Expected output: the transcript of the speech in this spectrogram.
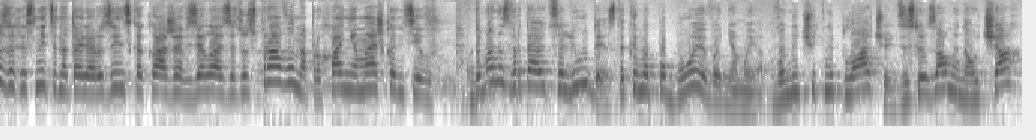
Правозахисниця Наталя Розинська каже, взялась за цю справу на прохання мешканців. До мене звертаються люди з такими побоюваннями. Вони чуть не плачуть зі сльозами на очах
